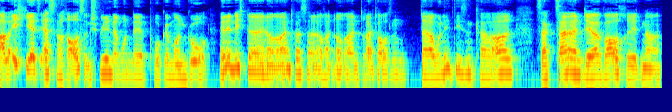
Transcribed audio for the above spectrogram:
aber ich gehe jetzt erstmal raus und spiele eine Runde Pokémon Go. Wenn du nicht nur eine Ohren hast, sondern auch ein Ohren 3000, dann abonniert diesen Kanal, sagt Zion, der war auch Redner.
